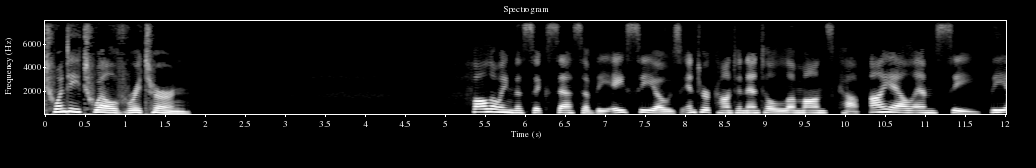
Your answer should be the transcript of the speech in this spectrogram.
2012 return Following the success of the ACO's Intercontinental Le Mans Cup ILMC, the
